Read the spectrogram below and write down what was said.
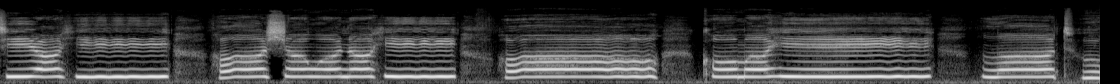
Hamasiwatiahi. Hashawanahi. Ho. Komahi. Lato.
